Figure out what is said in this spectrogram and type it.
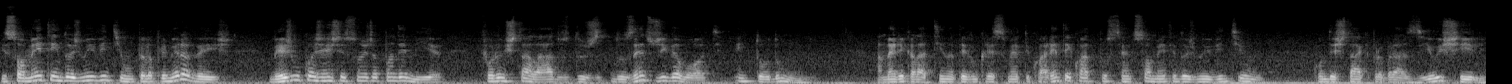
E somente em 2021, pela primeira vez, mesmo com as restrições da pandemia, foram instalados 200 gigawatts em todo o mundo. A América Latina teve um crescimento de 44% somente em 2021, com destaque para Brasil e Chile.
